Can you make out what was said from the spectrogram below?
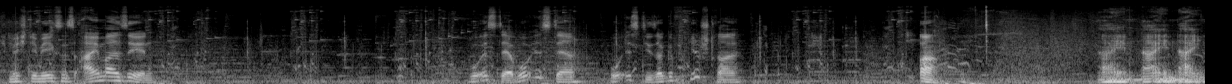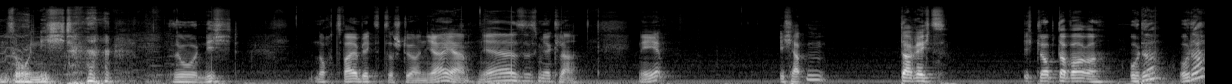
Ich möchte ihn wenigstens einmal sehen. Wo ist der? Wo ist der? Wo ist dieser Gefrierstrahl? Ah. Nein, nein, nein, so nicht. so nicht. Noch zwei Objekte zerstören. Ja, ja. Ja, das ist mir klar. Nee. Ich hab ihn... Da rechts. Ich glaube, da war er. Oder? Oder?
